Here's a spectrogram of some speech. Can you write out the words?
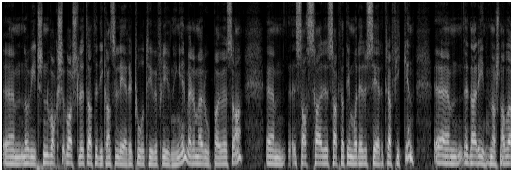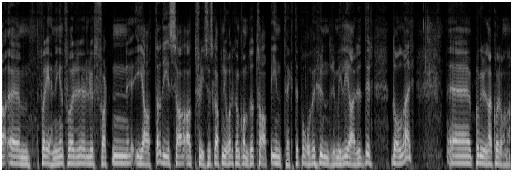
Eh, Norwegian varslet at de kansellerer 22 flyvninger mellom Europa og USA. Eh, SAS har sagt at de må redusere trafikken. Eh, den der internasjonale foreningen for luftfarten, IATA, de sa at flyselskapene i år kan komme til å tape inntekter på over 100 milliarder dollar eh, pga. korona.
